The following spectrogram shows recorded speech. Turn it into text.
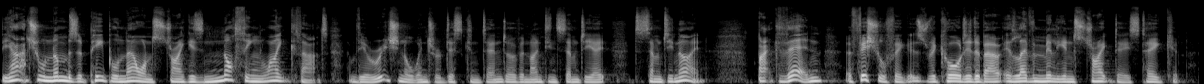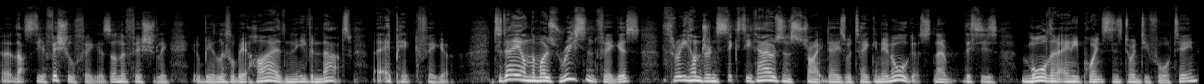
the actual numbers of people now on strike is nothing like that of the original winter of discontent over 1978 to 79. Back then, official figures recorded about 11 million strike days taken. Uh, that's the official figures. Unofficially, it would be a little bit higher than even that uh, epic figure. Today, on the most recent figures, 360,000 strike days were taken in August. Now, this is more than at any point since 2014,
